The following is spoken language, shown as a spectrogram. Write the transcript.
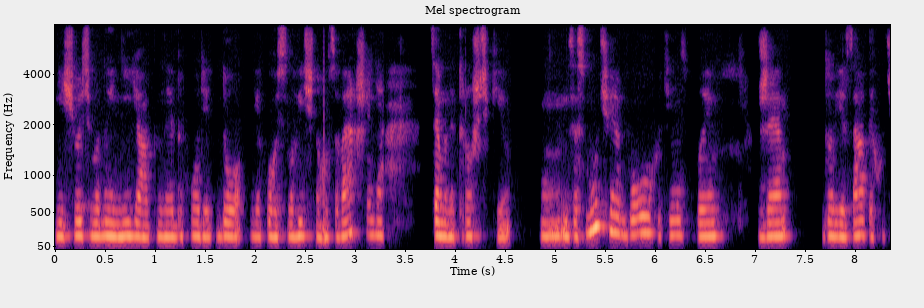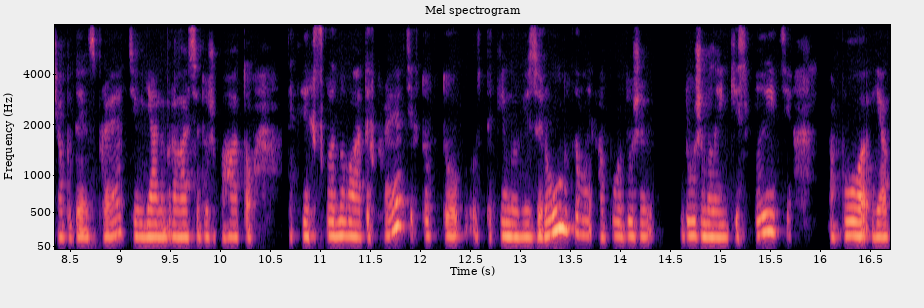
і щось вони ніяк не доходять до якогось логічного завершення. Це мене трошечки засмучує, бо хотілося б вже дов'язати хоча б один з проєктів. Я набралася дуже багато таких складноватих проєктів, тобто з такими візерунками, або дуже, дуже маленькі спиці, або як.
